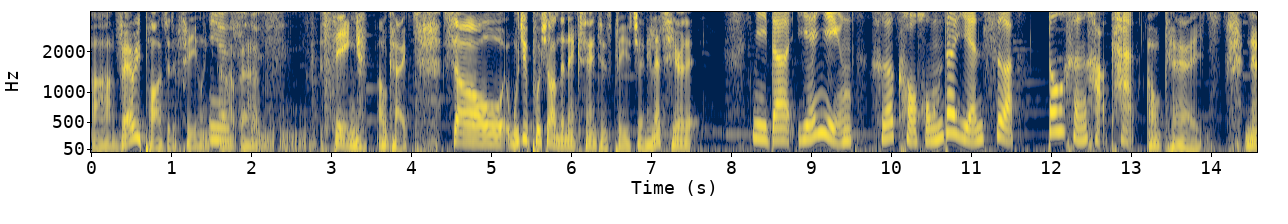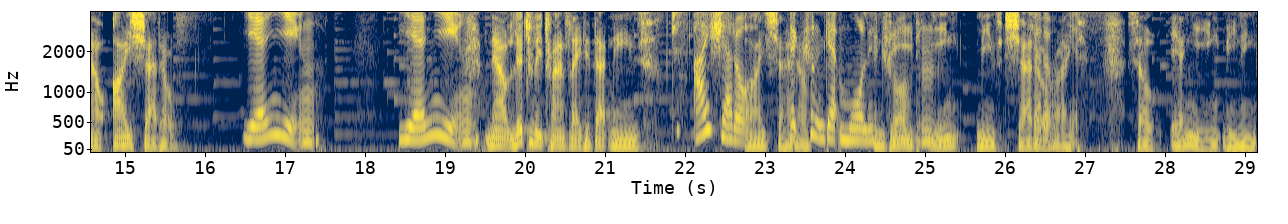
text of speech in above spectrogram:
uh, very positive feeling. Yes, uh, um, yes. Thing. Okay. So, would you push on the next sentence, please, Jenny? Let's hear it. 你的眼影和口红的颜色都很好看。 Okay. Now, eyeshadow. 眼影， 眼影 Now, literally translated, that means ，just eyeshadow. eyeshadow. It couldn't get more literal. Indeed, ying means shadow, Shadow, right? yes. So, 眼影 meaning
